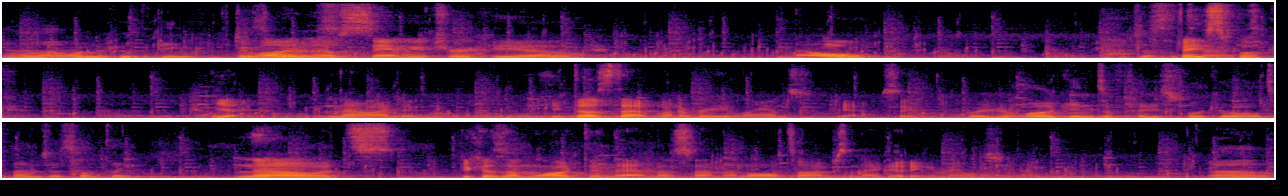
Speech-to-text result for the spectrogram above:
Yeah, I wonder who the game composer Do I is. know Sammy Trujillo? No. Just text. Facebook? Yeah. No, I didn't. He does that whenever he lands. Yeah, see? Where you log into Facebook at all times or something? No, it's because I'm logged into MSN at all times and I get emails. Oh.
